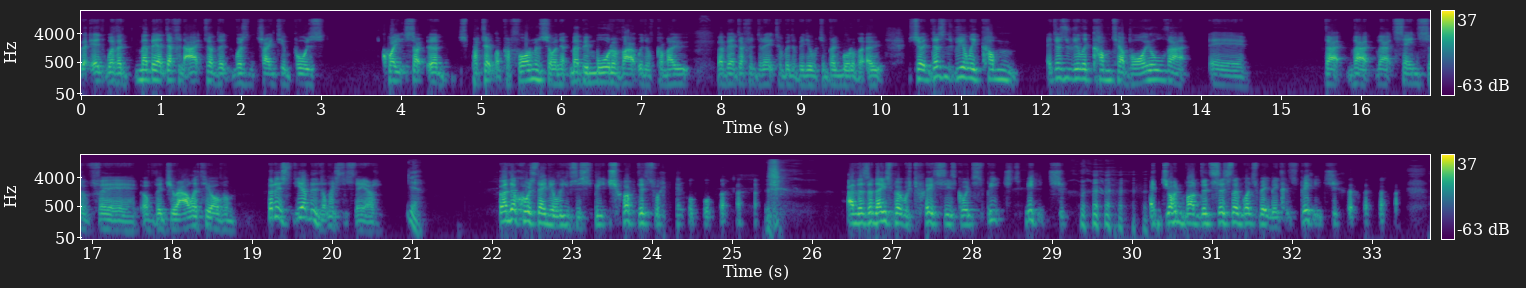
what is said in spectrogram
with a, maybe a different actor that wasn't trying to impose quite a particular performance on it, maybe more of that would have come out. Maybe a different director would have been able to bring more of it out. So it doesn't really come. It doesn't really come to a boil that. Uh, that that that sense of uh, of the duality of him, but it's yeah, I mean, at least it's there. Yeah. And of course, then he leaves his speech on as well. and there's a nice bit which he's going speech, speech, and John Bird insists on wants me to make a speech.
